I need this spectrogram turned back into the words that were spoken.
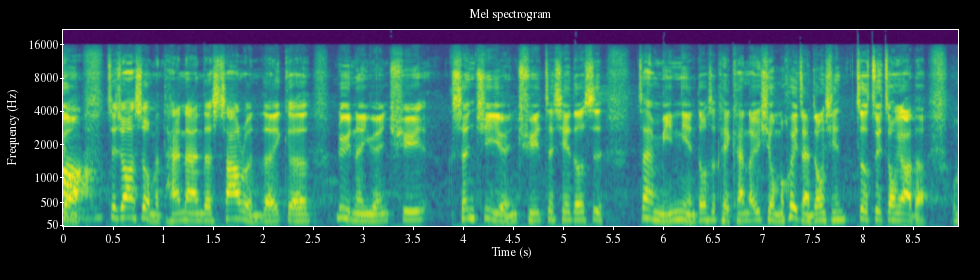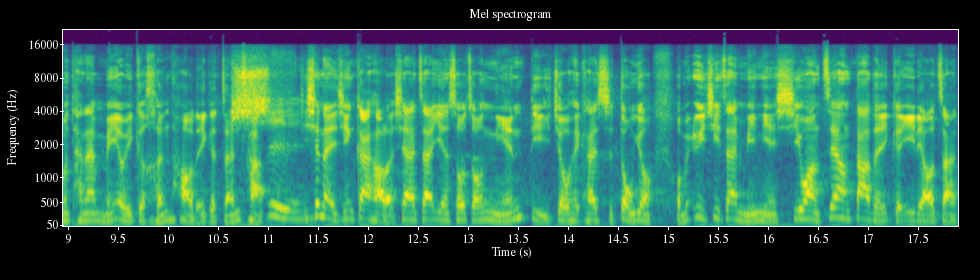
用。最重要是我们台南的沙轮的一个绿能园区。生技园区，这些都是在明年都是可以看到。尤其我们会展中心，这是最重要的。我们台南没有一个很好的一个展场，是现在已经盖好了，现在在验收中，年底就会开始动用。我们预计在明年，希望这样大的一个医疗展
